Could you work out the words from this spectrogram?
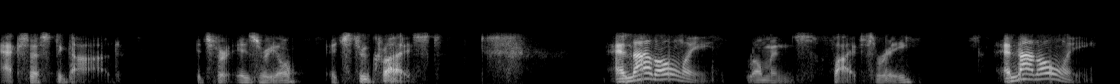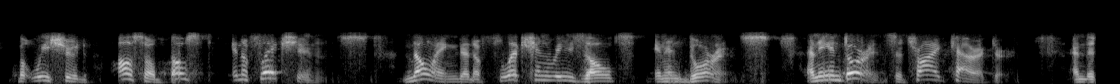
Access to God. It's for Israel. It's through Christ. And not only, Romans 5 3, and not only, but we should also boast in afflictions, knowing that affliction results in endurance. And the endurance, a tried character, and the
